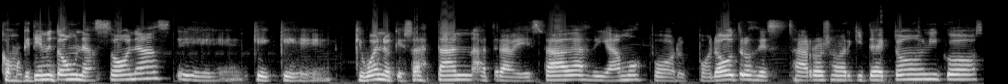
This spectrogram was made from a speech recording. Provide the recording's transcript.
como que tiene todas unas zonas eh, que, que- que, bueno, que ya están atravesadas, digamos, por, por otros desarrollos arquitectónicos,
